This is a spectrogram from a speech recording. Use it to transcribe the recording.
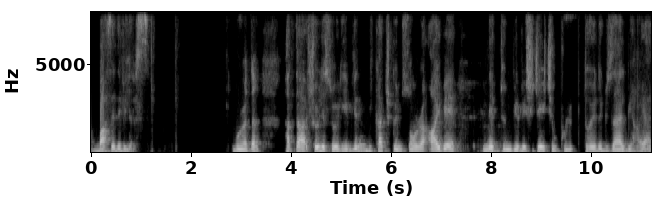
bahsedebiliriz. Burada hatta şöyle söyleyebilirim birkaç gün sonra Ay ve Neptün birleşeceği için Plüto'ya da güzel bir hayal.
